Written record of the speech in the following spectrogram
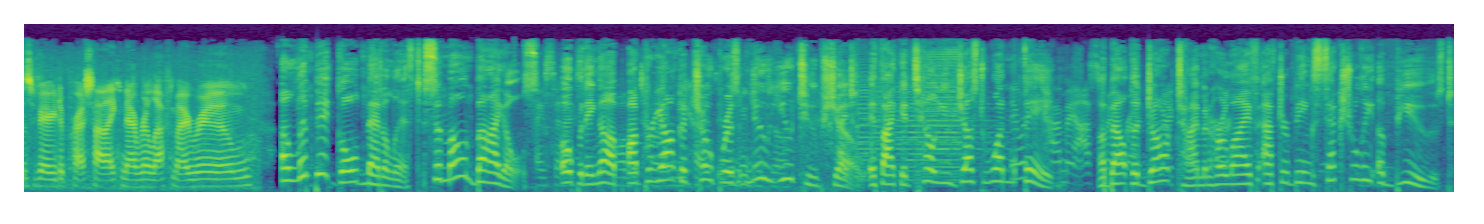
was very depressed. I like never left my room. Olympic gold medalist Simone Biles opening up on Priyanka Chopra's new YouTube show, If I Could Tell You Just One Thing, time I asked my about the I dark time in her her. life after being sexually abused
